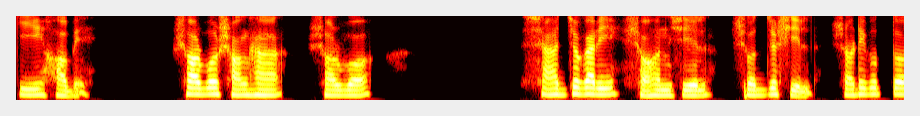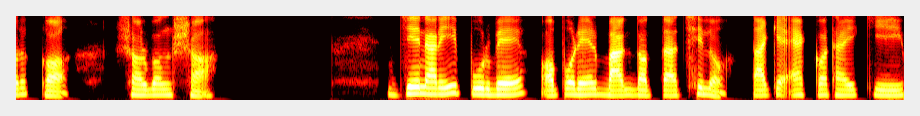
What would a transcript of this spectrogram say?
কি হবে? সর্বসংহা, সর্ব সাহায্যকারী, সহনশীল, সহ্যশীল। সঠিক উত্তর ক সর্বংসা যে নারী পূর্বে অপরের বাগদত্তা ছিল, তাকে এক কথায় কি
